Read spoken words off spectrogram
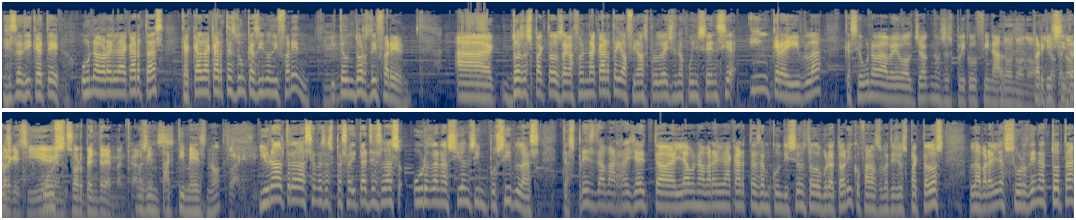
És a dir, que té una baralla de cartes que cada carta és d'un casino diferent mm. i té un dors diferent. Uh, dos espectadors agafen una carta i al final es produeix una coincidència increïble que si una vegada veieu el joc no us explico el final. No, no, no, perquè així, no, doncs, perquè així us, ens sorprendrem encara. us impacti més, no? Sí. I una altra de les seves especialitats és les ordenacions impossibles. Després de barrejar tallar una baralla de cartes en condicions de laboratori, que ho fan els mateixos espectadors, la baralla s'ordena tota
